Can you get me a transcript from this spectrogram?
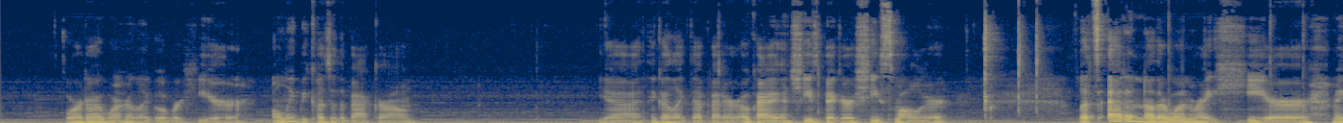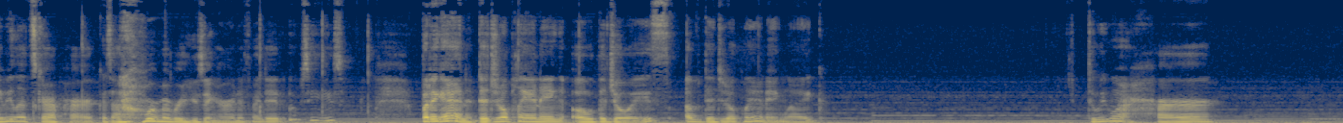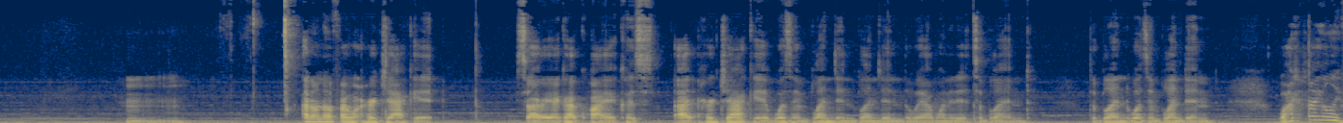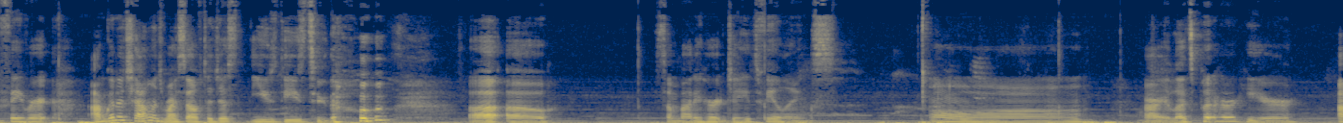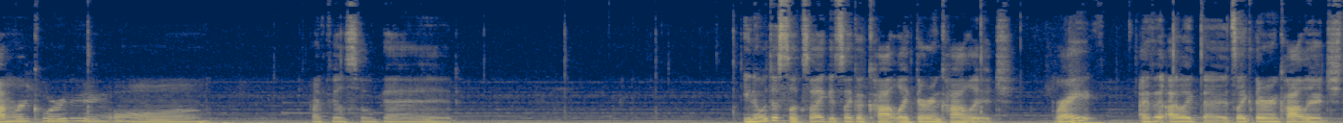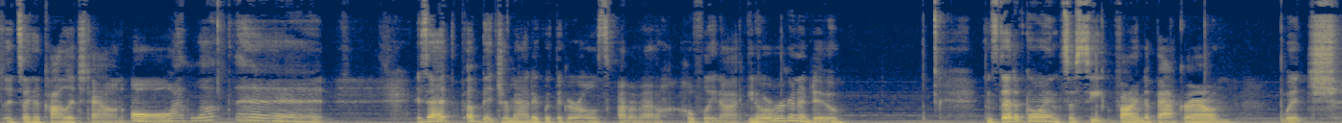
or do i want her like over here? Only because of the background. Yeah i think i like that better. Okay and she's bigger she's smaller let's add another one right here maybe let's grab her because i don't remember using her and if i did oopsies but again digital planning oh the joys of digital planning like do we want her? Hmm. I don't know if I want her jacket. Sorry, I got quiet because her jacket wasn't blending, blending the way I wanted it to blend. The blend wasn't blending. Why did I only favorite? I'm to challenge myself to just use these two though. Uh-oh. Somebody hurt Jade's feelings. Aww. All right, let's put her here. I'm recording. Aww. I feel so bad. You know what this looks like? It's like a cot, like they're in college, right? I I like that. It's like they're in college. It's like a college town. Oh, I love that. Is that a bit dramatic with the girls? I don't know. Hopefully not. You know what we're gonna do? Instead of going to see find a background, which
